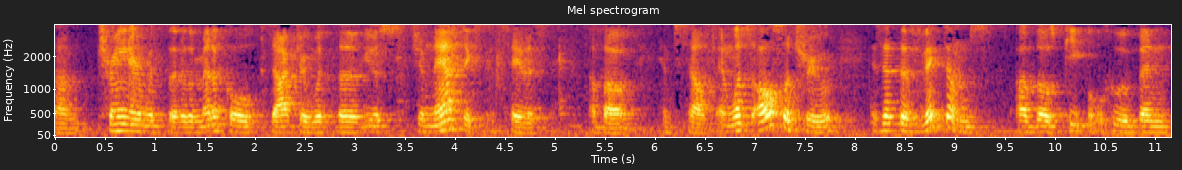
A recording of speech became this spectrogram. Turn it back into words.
um, trainer with the, the medical doctor with the U.S. gymnastics, could say this about himself. And what's also true is that the victims of those people who have been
